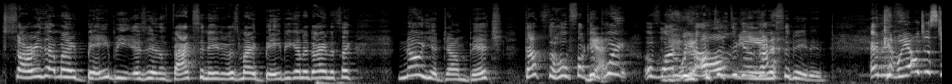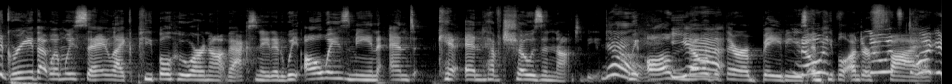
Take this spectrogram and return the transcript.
Sorry that my baby isn't vaccinated. Is my baby gonna die? And it's like, no, you dumb bitch. That's the whole fucking Yes. point of why we, We have all to get vaccinated. And Can we all just agree that when we say like people who are not vaccinated, we always mean and can and have chosen not to be. Yeah. we all know that there are babies No and people under no one's five. talking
